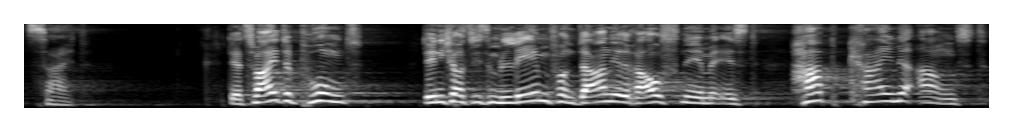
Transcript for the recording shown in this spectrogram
Zeit. Der zweite Punkt, den ich aus diesem Leben von Daniel rausnehme, ist, hab keine Angst,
